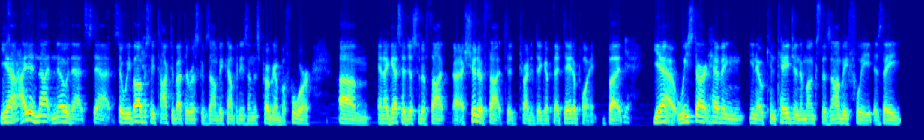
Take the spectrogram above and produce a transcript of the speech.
Yeah, I did not know that stat. So we've obviously yeah. talked about the risk of zombie companies on this program before. Um, and I guess I just sort of thought I should have thought to try to dig up that data point. But yeah. Yeah, we start having you know contagion amongst the zombie fleet as they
